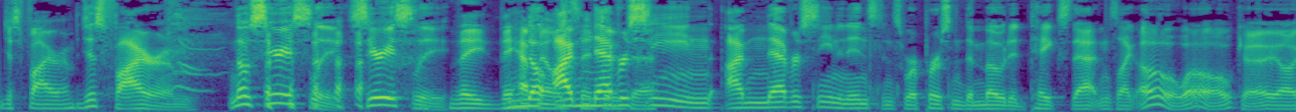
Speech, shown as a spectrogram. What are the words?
just fire him. Just fire him. No, seriously, seriously. They- they have no. no I've never to- seen. I've never seen an instance where a person demoted takes that and it's like, oh, well, okay, I,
